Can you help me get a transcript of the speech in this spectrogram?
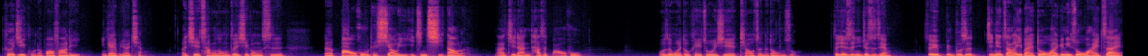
科技股的爆发力应该比较强。而且长荣这些公司的保护的效益已经起到了。那既然它是保护，我认为都可以做一些调整的动作。这件事情就是这样，所以并不是今天涨到一百多，我还跟你说我还在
